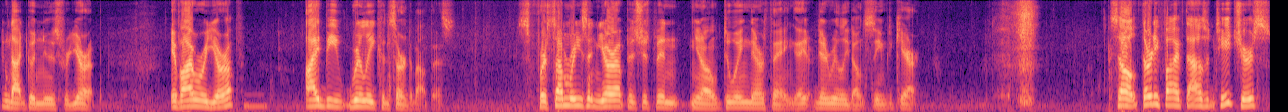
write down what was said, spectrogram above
not good news for Europe. If I were Europe, I'd be really concerned about this for some reason, Europe has just been, you know, doing their thing. They, they really don't seem to care. So, 35,000 teachers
